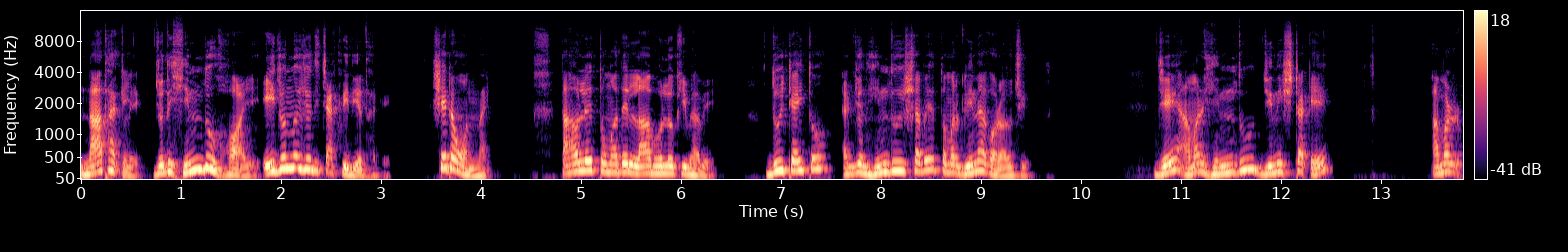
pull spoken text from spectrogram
না থাকলে যদি হিন্দু হয়, এই জন্যই যদি চাকরি দিয়ে থাকে, সেটাও অন্যায়। তাহলে তোমাদের লাভ হলো কীভাবে? দুইটাই তো একজন হিন্দু হিসাবে তোমার ঘৃণা করা উচিত। যে আমার হিন্দু জিনিসটাকে আমার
